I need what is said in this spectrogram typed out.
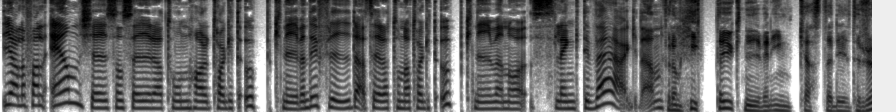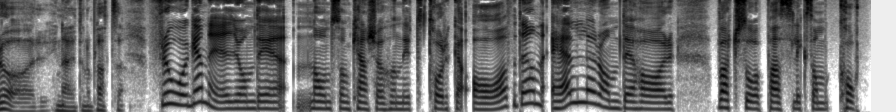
i alla fall en tjej som säger att hon har tagit upp kniven. Det är Frida, säger att hon har tagit upp kniven och slängt iväg den. För de hittar ju kniven inkastad i ett rör i närheten av platsen. Frågan är ju om det är någon som kanske har hunnit torka av den eller om det har varit så pass liksom kort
